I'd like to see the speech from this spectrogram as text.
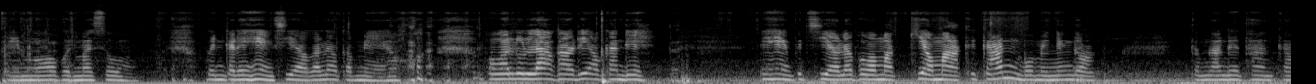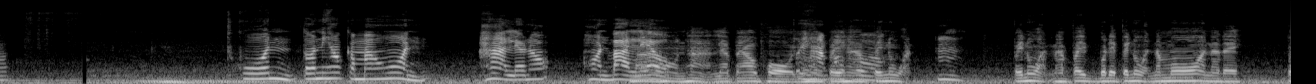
แม่หมอเพิ่นมาส่งเพิ่นก็ได้แห้งเชี่ยวกันแล้วกับแมว เพราะว่ารุ่นล่าวเขาได้เอากันเด้ได้แห้งเป็นเชี่ยวแล้วเพราะว่าหมักเคี่ยวหมากคือกันบ่แม่นหยังดอกกำลังเดินทางกลับ ทุกคนตอนนี้เฮากำมาห่อนห่านแล้วเนาะห่อนบ้านแล้ว มาหอนหาแล้วไปเอาพออยู่ไปหาไปหาเอาพอไปหนวด อืม ไปหนวดนะไปบ่ได้ไปหนวดน้ำมออันนะใด ไป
